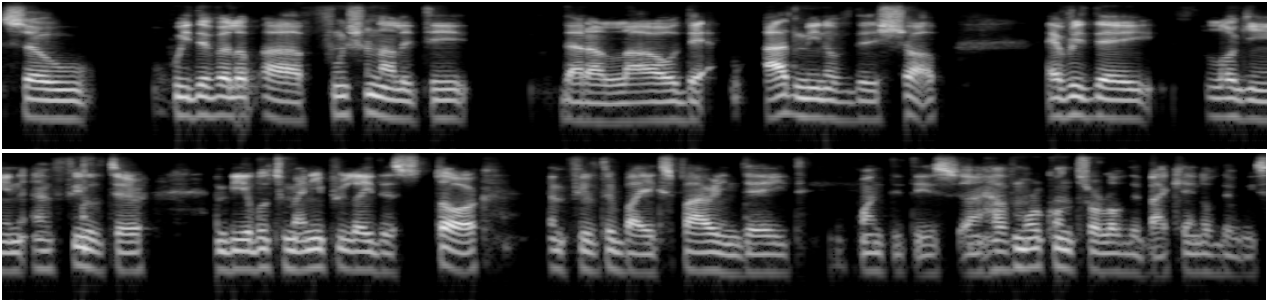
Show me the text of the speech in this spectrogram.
So we develop a functionality that allow the admin of the shop every day log in and filter and be able to manipulate the stock and filter by expiring date quantities and have more control of the backend of the Wix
